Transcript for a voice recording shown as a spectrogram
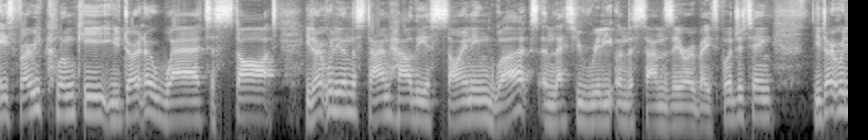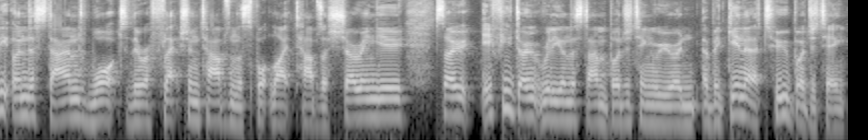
It's very clunky. You don't know where to start. You don't really understand how the assigning works unless you really understand zero-based budgeting. You don't really understand what the reflection tabs and the spotlight tabs are showing you. So if you don't really understand budgeting or you're a beginner to budgeting,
